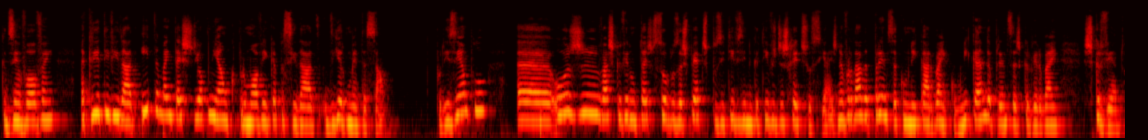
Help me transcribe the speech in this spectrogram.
que desenvolvem a criatividade e também textos de opinião que promovem a capacidade de argumentação. Por exemplo, uh, hoje vais escrever um texto sobre os aspectos positivos e negativos das redes sociais. Na verdade, aprendes a comunicar bem comunicando, aprendes a escrever bem escrevendo.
